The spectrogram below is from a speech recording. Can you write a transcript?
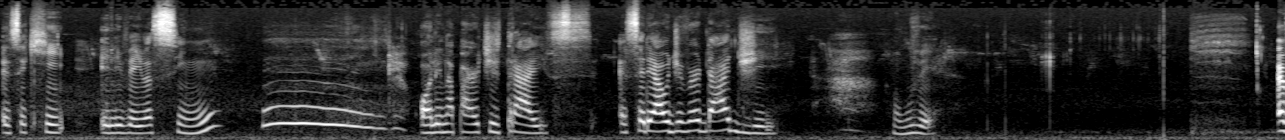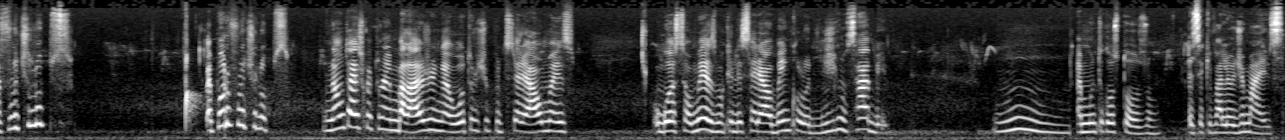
esse aqui, ele veio assim. Hum, olhem na parte de trás. É cereal de verdade. Vamos ver. É Fruit Loops. É puro Fruit Loops. Não tá escrito na embalagem, é outro tipo de cereal, mas o gosto é o mesmo, aquele cereal bem coloridinho, sabe? Hum, é muito gostoso. Esse aqui valeu demais.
